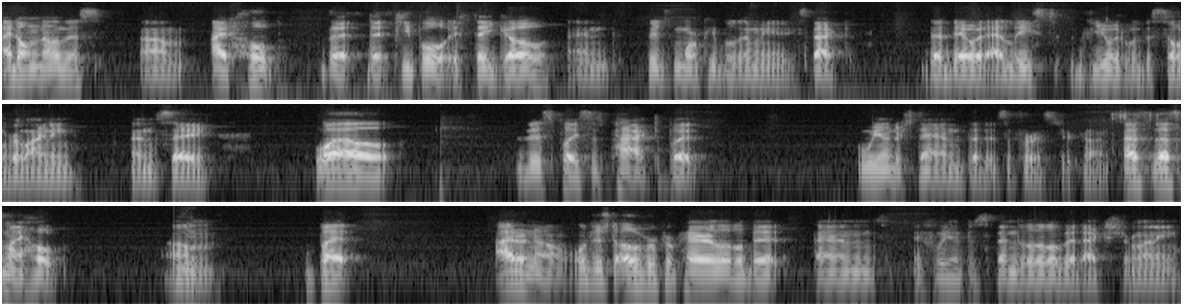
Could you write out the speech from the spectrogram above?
I don't know this. Um, I'd hope that that people, if they go and there's more people than we expect, that they would at least view it with a silver lining and say, "Well, this place is packed, but we understand that it's a first year con." That's that's my hope. Um, but I don't know. We'll just over prepare a little bit, and if we have to spend a little bit extra money,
